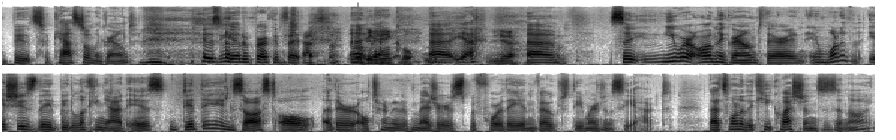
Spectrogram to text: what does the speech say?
boots cast on the ground because you had a broken foot. Broken yeah. ankle. Uh, yeah. Yeah. Um, so you were on the ground there, and, and one of the issues they'd be looking at is did they exhaust all other alternative measures before they invoked the Emergency Act? That's one of the key questions, is it not?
